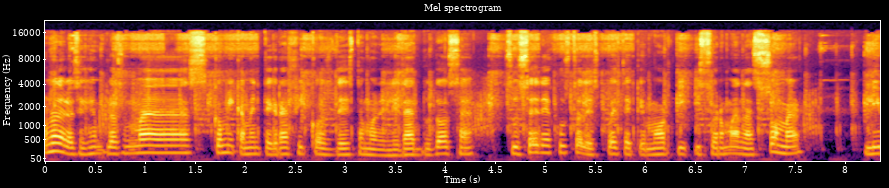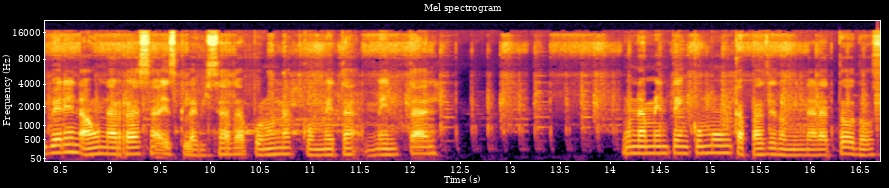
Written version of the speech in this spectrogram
Uno de los ejemplos más cómicamente gráficos de esta modalidad dudosa sucede justo después de que Morty y su hermana Summer liberen a una raza esclavizada por una cometa mental. Una mente en común capaz de dominar a todos.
